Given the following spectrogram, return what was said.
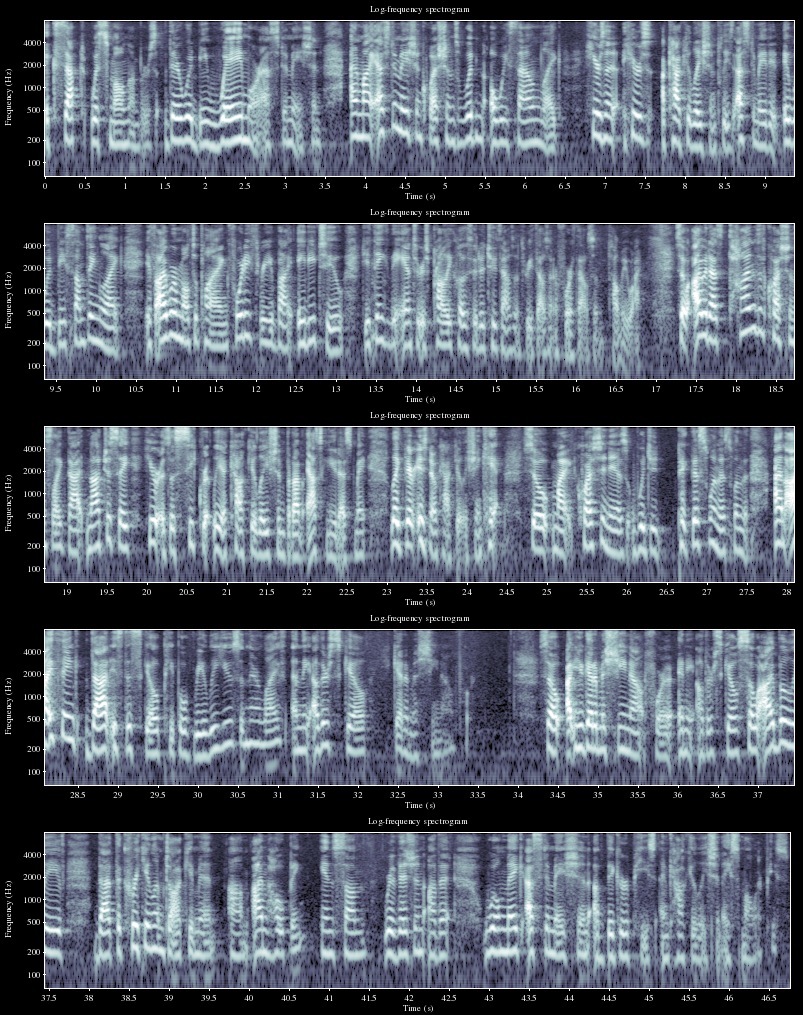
except with small numbers. There would be way more estimation. And my estimation questions wouldn't always sound like here's a, here's a calculation, please estimate it. It would be something like, if I were multiplying 43 by 82, do you think the answer is probably closer to 2,000, 3,000, or 4,000? Tell me why. So I would ask tons of questions like that, not just say, here is a secretly a calculation, but I'm asking you to estimate. Like there is no calculation, can't. So my question is, would you pick this one, this one? And I think that is the skill people really use in their life, and the other skill, you get a machine out for. So uh, you get a machine out for any other skills. So I believe that the curriculum document, um, I'm hoping in some revision of it, will make estimation a bigger piece and calculation a smaller piece.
